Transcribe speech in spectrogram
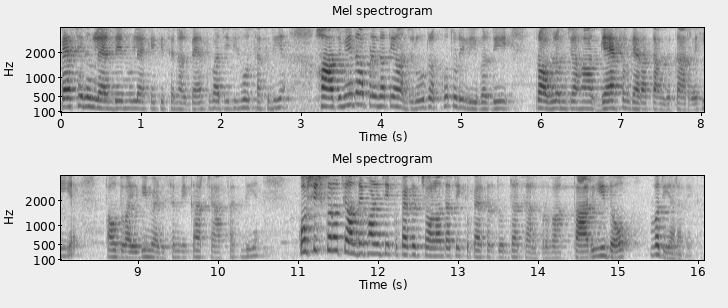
ਪੈਸੇ ਨੂੰ ਲੈਣ ਦੇਣ ਨੂੰ ਲੈ ਕੇ ਕਿਸੇ ਨਾਲ ਬਹਿਸਬਾਜ਼ੀ ਵੀ ਹੋ ਸਕਦੀ ਆ। ਹਾਜ਼ਮੇ ਦਾ ਆਪਣੇ ਦਾ ਧਿਆਨ ਜ਼ਰੂਰ ਰੱਖੋ। ਥੋੜੀ ਲੀਵਰ ਦੀ ਪ੍ਰੋਬਲਮ ਜਾਂ ਹਾਂ, ਗੈਸ ਵਗੈਰਾ ਤੰਗ ਕਰ ਰਹੀ ਹੈ ਤਾਂ ਉਹ ਦਵਾਈ ਵੀ ਮੈਡੀਸਨ ਵੀ ਘਰ ਚ ਆ ਸਕਦੀ ਹੈ ਕੋਸ਼ਿਸ਼ ਕਰੋ ਚੱਲਦੇ ਪਾਣੀ 'ਚ ਇੱਕ ਪੈਕਟ ਚੌਲਾਂ ਦਾ ਤੇ ਇੱਕ ਪੈਕੇਟ ਦੁੱਧ ਦਾ ਚੱਲ ਪ੍ਰਵਾਹ ਕਰ ਹੀ ਦਿਓ ਵਧੀਆ ਰਹੇਗਾ।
